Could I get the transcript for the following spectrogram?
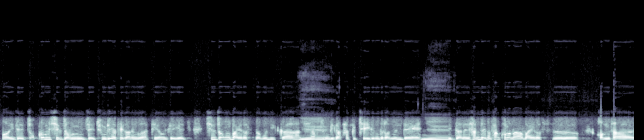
어, 이제 조금씩 좀 이제 준비가 돼가는 것 같아요. 이게 신종 바이러스다 보니까 예. 시작 준비가 사실 제일 힘들었는데 예. 일단은 현재는 판코로나 바이러스 검사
